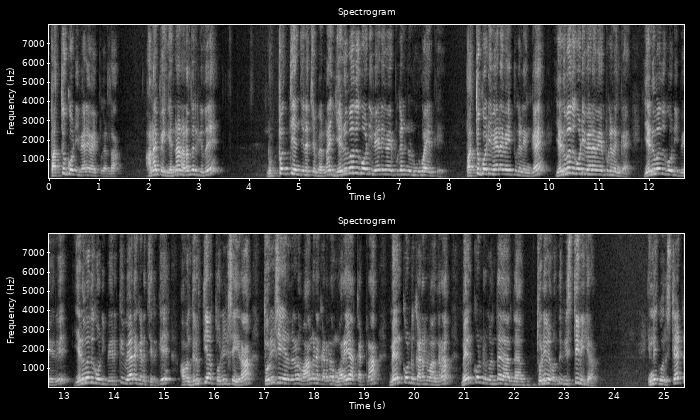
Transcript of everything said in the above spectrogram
பத்து கோடி வேலை வாய்ப்புகள் தான். ஆனால் இப்போ இங்கே என்ன நடந்திருக்குது? முப்பத்தி அஞ்சு லட்சம் பேர்னா எழுபது கோடி வேலை வாய்ப்புகள் உருவாயிருக்கு. பத்து கோடி வேலை வாய்ப்புகள் எழுபது கோடி வேலை வாய்ப்புகள் எழுபது கோடி பேர் எழுபது கோடி பேருக்கு வேலை கிடைச்சிருக்கு. அவன் திருப்தியாக தொழில் செய்கிறான் தொழில் செய்கிறதுனால வாங்கின கடனை முறையாக கட்டுறான். மேற்கொண்டு கடன் வாங்குறான். மேற்கொண்டு வந்து அந்த தொழிலை வந்து விஸ்தீரிக்கிறான். இன்றைக்கி ஒரு ஸ்டேட்ட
